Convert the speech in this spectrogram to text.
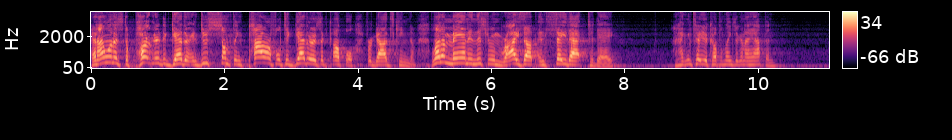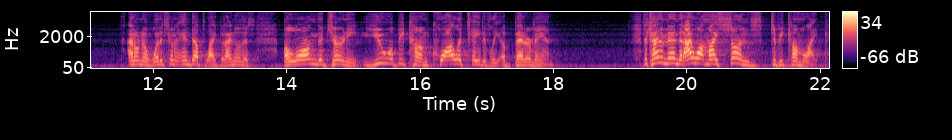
And I want us to partner together and do something powerful together as a couple for God's kingdom. Let a man in this room rise up and say that today. And I can tell you a couple things are going to happen. I don't know what it's going to end up like, but I know this. Along the journey, you will become qualitatively a better man. The kind of man that I want my sons to become like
